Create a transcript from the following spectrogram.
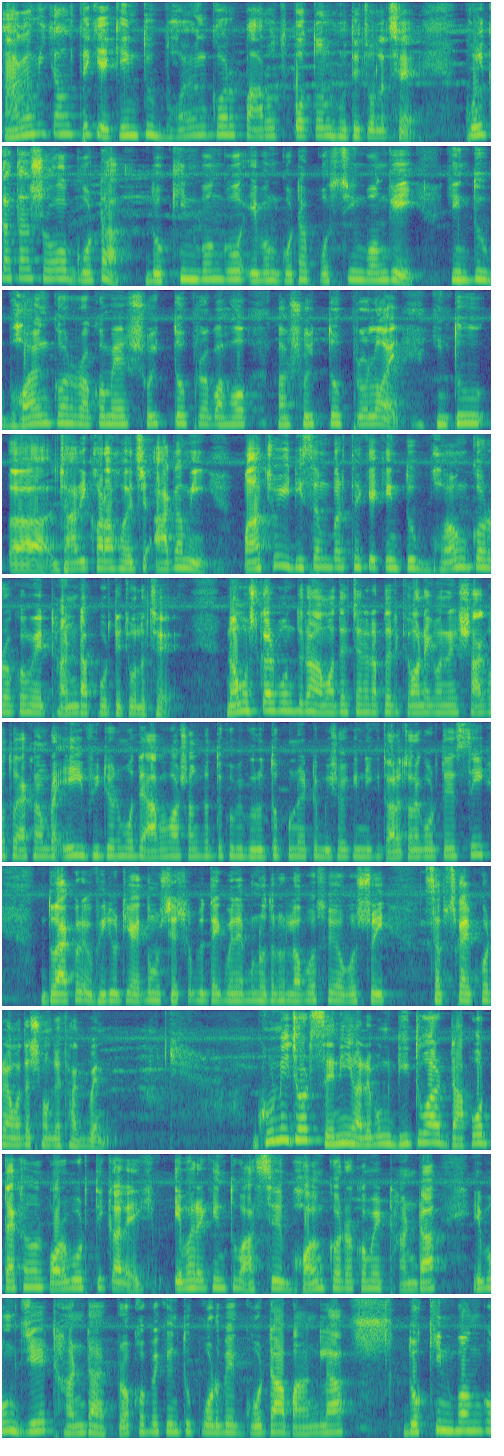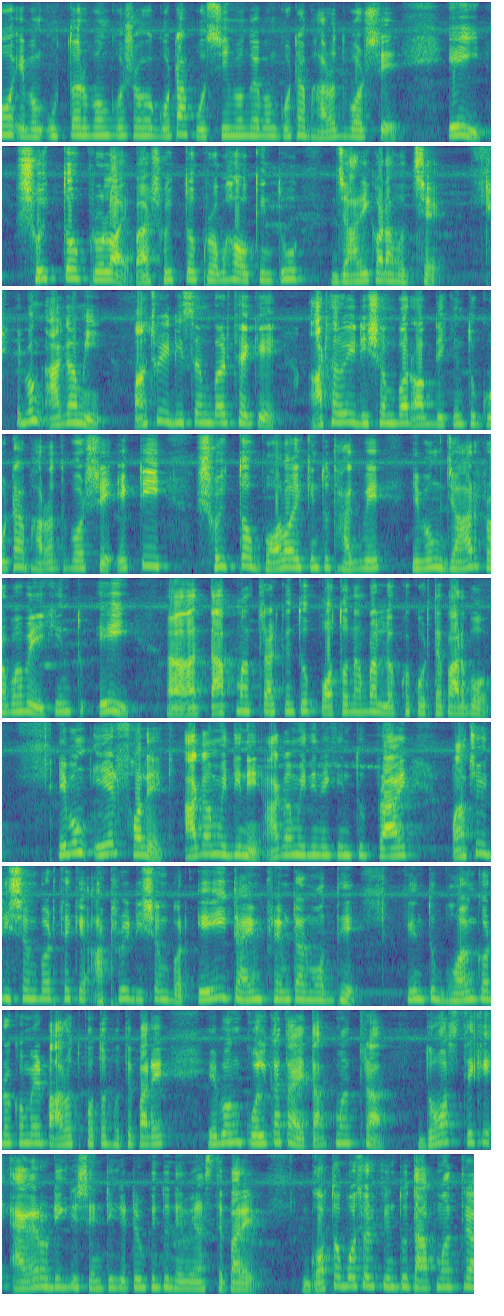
আগামীকাল থেকে কিন্তু ভয়ঙ্কর পারদ পতন হতে চলেছে। কলকাতা সহ গোটা দক্ষিণবঙ্গ এবং গোটা পশ্চিমবঙ্গেই কিন্তু ভয়ঙ্কর রকমের শৈত্যপ্রবাহ বা শৈত্য প্রলয় কিন্তু জারি করা হয়েছে। আগামী পাঁচই ডিসেম্বর থেকে কিন্তু ভয়ঙ্কর রকমের ঠান্ডা পড়তে চলেছে। নমস্কার বন্ধুরা, আমাদের চ্যানেল আপনাদেরকে অনেক অনেক স্বাগত। এখন আমরা এই ভিডিওর মধ্যে আবহাওয়া সংক্রান্ত খুবই গুরুত্বপূর্ণ একটা বিষয়কে নিয়ে কিন্তু আলোচনা করতে এসেছি। দয়া করে ভিডিওটি একদম শেষ অবধি দেখবেন এবং নতুন হলে অবশ্যই অবশ্যই সাবস্ক্রাইব করে আমাদের সঙ্গে থাকবেন। ঘূর্ণিঝড় সেনিয়ার এবং ডিটোয়ার দাপট দেখানোর পরবর্তীকালে এবারে কিন্তু আসছে ভয়ঙ্কর রকমের ঠান্ডা এবং যে ঠান্ডার প্রকোপে কিন্তু পড়বে গোটা বাংলা, দক্ষিণবঙ্গ এবং উত্তরবঙ্গ সহ গোটা পশ্চিমবঙ্গ এবং গোটা ভারতবর্ষে এই শৈত্য প্রলয় বা শৈত্য প্রবাহ কিন্তু জারি করা হচ্ছে। এবং আগামী পাঁচই ডিসেম্বর থেকে আঠারোই ডিসেম্বর অবধি কিন্তু গোটা ভারতবর্ষে একটি শৈত্য বলয় কিন্তু থাকবে এবং যার প্রভাবেই কিন্তু এই তাপমাত্রার কিন্তু পতন আমরা লক্ষ্য করতে পারব। এবং এর ফলে আগামী দিনে আগামী দিনে কিন্তু প্রায় পাঁচই ডিসেম্বর থেকে আঠেরোই ডিসেম্বর এই টাইম ফ্রেমটার মধ্যে কিন্তু ভয়ঙ্কর রকমের পারদ পতন হতে পারে এবং কলকাতায় তাপমাত্রা দশ থেকে এগারো ডিগ্রি সেন্টিগ্রেডেও কিন্তু নেমে আসতে পারে। গত বছর কিন্তু তাপমাত্রা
